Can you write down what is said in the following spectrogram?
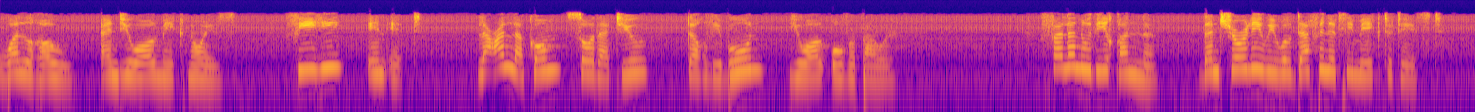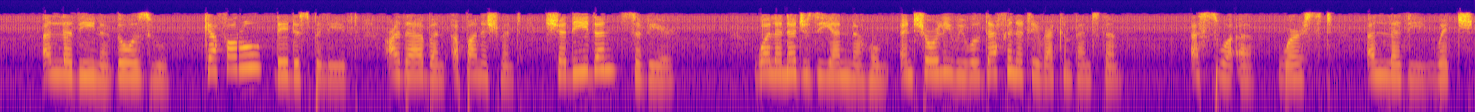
والغو and you all make noise فيه in it لعلكم so that you تغلبون you all overpower فلنذيقن then surely we will definitely make to taste الذين those who كفروا they disbelieved عذابا a punishment شديدا severe ولنجزينهم and surely we will definitely recompense them أسوأ worst الذي which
